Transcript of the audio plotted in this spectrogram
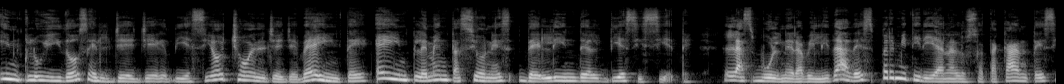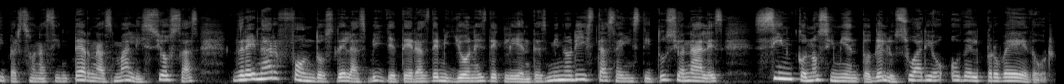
incluidos el YY18, el YY20 e implementaciones de Lindel 17. Las vulnerabilidades permitirían a los atacantes y personas internas maliciosas drenar fondos de las billeteras de millones de clientes minoristas e institucionales sin conocimiento del usuario o del proveedor.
